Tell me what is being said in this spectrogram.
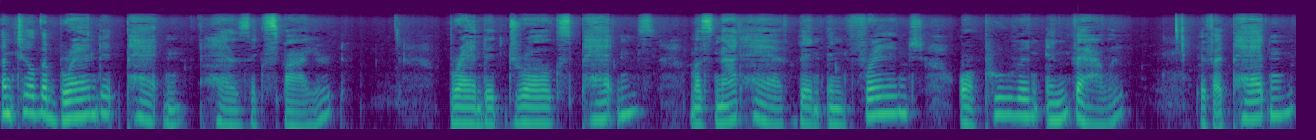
until the branded patent has expired. Branded drugs patents must not have been infringed or proven invalid. If a patent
